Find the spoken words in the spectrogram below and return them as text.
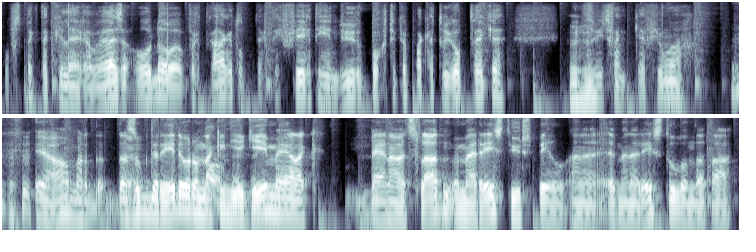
op spectaculaire wijze. Oh nou, we vertragen tot 30, 40 in duur, bochten pakken, terug optrekken. Mhm. Zoiets van, kef jongen. Ja, maar dat, dat is ook de reden waarom dat ik in die game eigenlijk bijna uitsluitend met mijn racestuur speel. En eh, met een racestoel, omdat dat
